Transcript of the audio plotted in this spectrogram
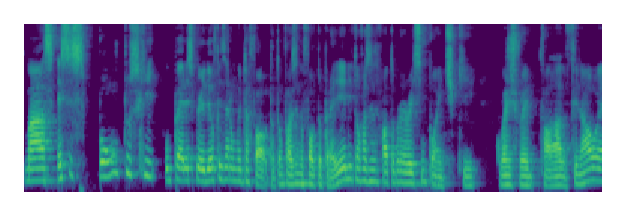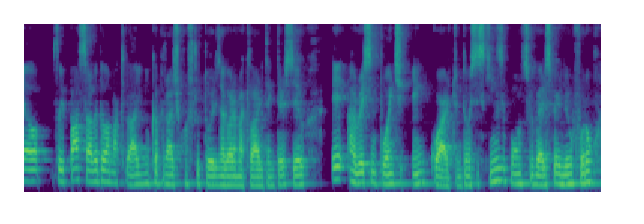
Mas esses pontos que o Pérez perdeu fizeram muita falta. Estão fazendo falta para ele estão fazendo falta para a Racing Point, que, como a gente vai falar no final, ela foi passada pela McLaren no Campeonato de Construtores. Agora a McLaren está em terceiro e a Racing Point em quarto. Então esses 15 pontos que o Pérez perdeu foram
